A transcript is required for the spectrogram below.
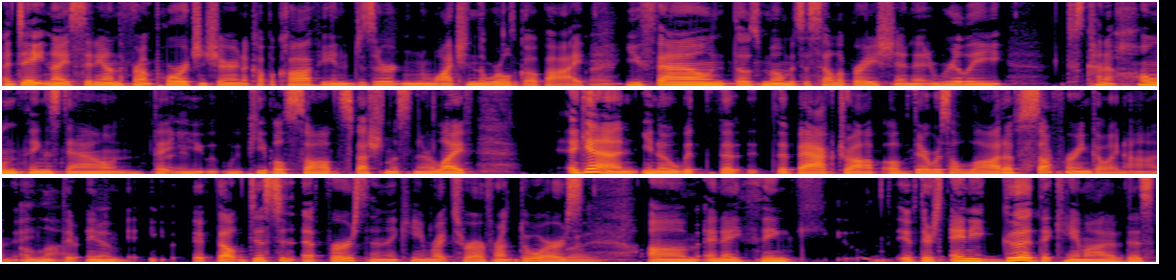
a date night, sitting on the front porch and sharing a cup of coffee and a dessert and watching the world go by. Right. You found those moments of celebration and really just kind of honed things down that right. you people saw the specialness in their life again, you know, with the the backdrop of there was a lot of suffering going on, and, lot, there, and yeah. it felt distant at first, and they came right to our front doors. Um, and I think if there's any good that came out of this,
